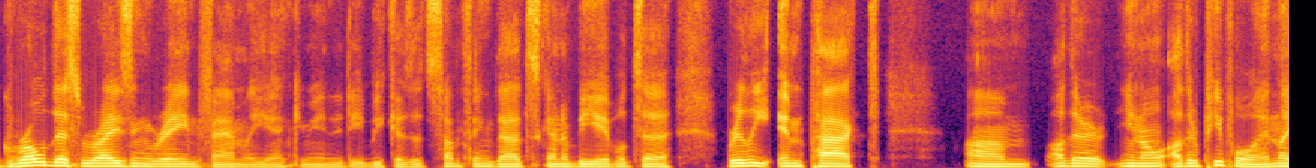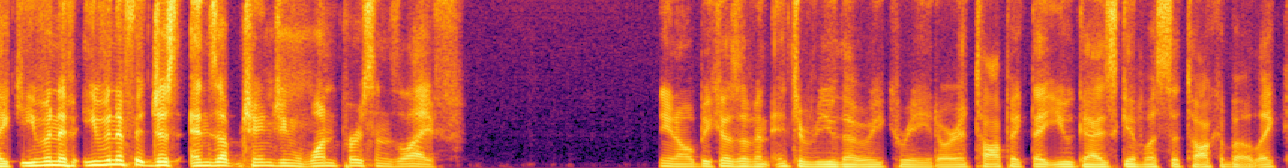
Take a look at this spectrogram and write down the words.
grow this rising rain family and community because it's something that's gonna be able to really impact um other you know other people. And like even if even if it just ends up changing one person's life you know because of an interview that we create or a topic that you guys give us to talk about like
